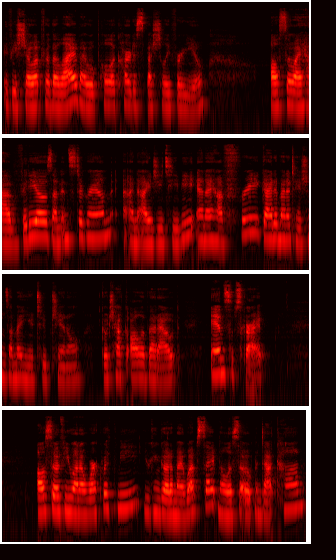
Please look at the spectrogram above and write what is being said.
If you show up for the live, I will pull a card especially for you. Also, I have videos on Instagram and IGTV, and I have free guided meditations on my YouTube channel. Go check all of that out and subscribe. Also, if you want to work with me, you can go to my website, melissaoatman.com.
